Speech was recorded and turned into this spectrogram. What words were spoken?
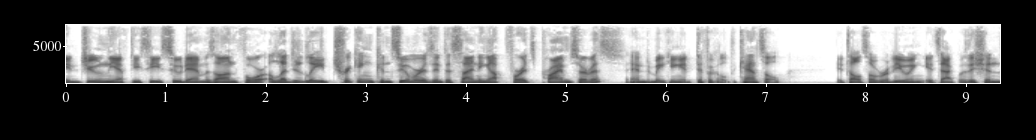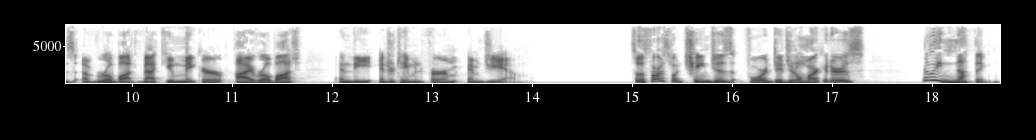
In June, the FTC sued Amazon for allegedly tricking consumers into signing up for its Prime service and making it difficult to cancel. It's also reviewing its acquisitions of robot vacuum maker iRobot and the entertainment firm MGM. So, as far as what changes for digital marketers, really nothing,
